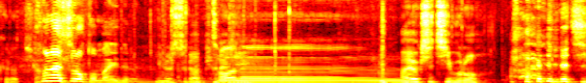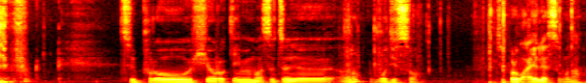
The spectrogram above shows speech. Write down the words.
그렇죠. 편할수록 돈 많이 드는. 이럴 수가 편하지. 저는 아 역시 집으로. 이게 집. G Pro Hero gaming 마우스 어 어디 있어? G Pro Wireless구나.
